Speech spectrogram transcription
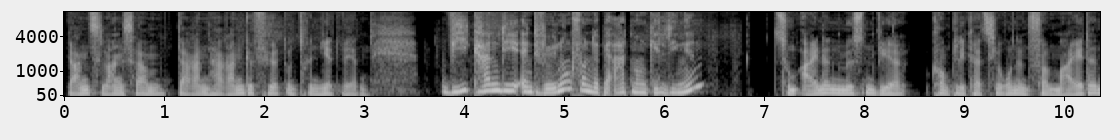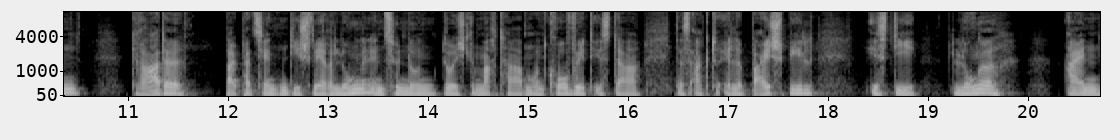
ganz langsam daran herangeführt und trainiert werden. Wie kann die Entwöhnung von der Beatmung gelingen? Zum einen müssen wir Komplikationen vermeiden, gerade bei Patienten, die schwere Lungenentzündungen durchgemacht haben. Und Covid ist da das aktuelle Beispiel. Ist die Lunge ein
